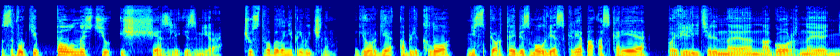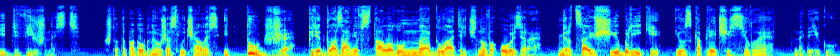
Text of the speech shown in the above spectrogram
звуки полностью исчезли из мира. Чувство было непривычным. Георгия облекло не спертое безмолвие склепа, а скорее повелительная нагорная недвижность. Что-то подобное уже случалось, и тут же перед глазами встала лунная гладь речного озера, мерцающие блики и узкоплечий силуэт на берегу.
